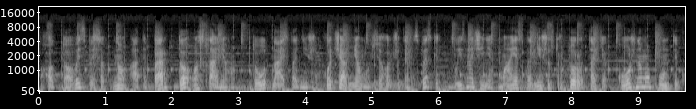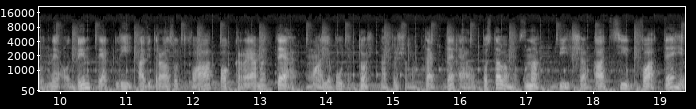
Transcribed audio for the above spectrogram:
готовий список. Ну а тепер до останнього. Тут найскладніше. Хоча в ньому всього 4 списки, визначення має складнішу структуру, так як кожному пунктику не один тег лі, а відразу два окремих теги має бути. Тож напишемо тег DL, поставимо знак більше, а ці два теги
